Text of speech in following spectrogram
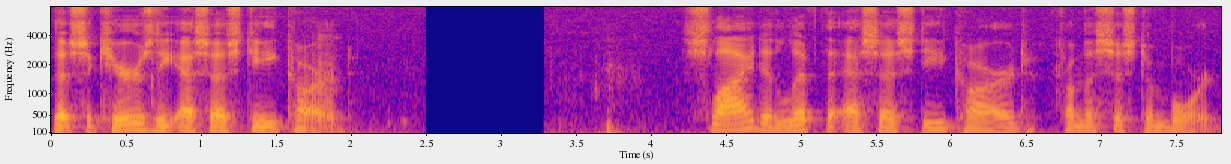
that secures the SSD card. Slide and lift the SSD card from the system board.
